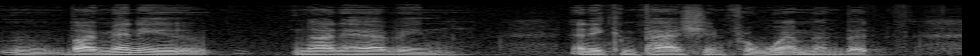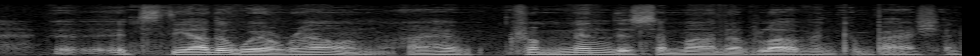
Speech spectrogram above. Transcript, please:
by many not having any compassion for women, but uh, it's the other way around. I have tremendous amount of love and compassion.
